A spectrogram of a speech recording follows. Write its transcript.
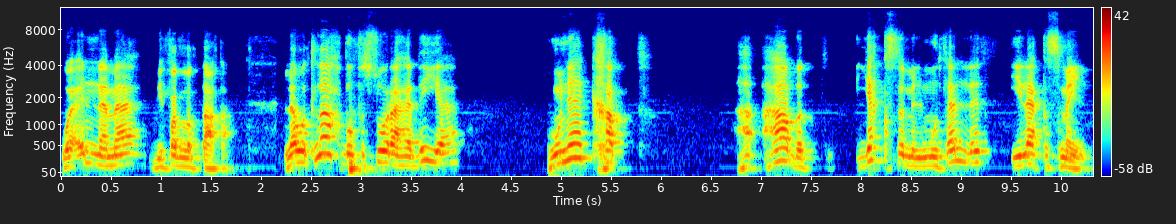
وإنما بفضل الطاقة. لو تلاحظوا في الصورة هذه هناك خط هابط يقسم المثلث إلى قسمين.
